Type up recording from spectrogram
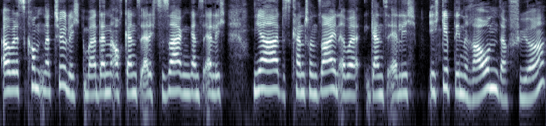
aber das kommt natürlich, aber dann auch ganz ehrlich zu sagen, ganz ehrlich, ja, das kann schon sein, aber ganz ehrlich, ich gebe den Raum dafür,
